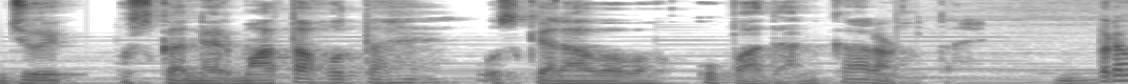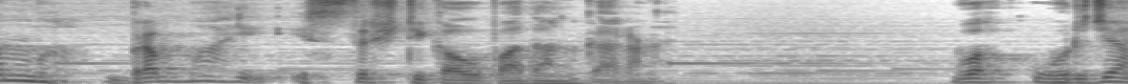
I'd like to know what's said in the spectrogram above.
जो एक उसका निर्माता होता है, उसके अलावा वह उपादान कारण होता है। ब्रह्म, ब्रह्मा ही इस सृष्टि का उपादान कारण है। वह ऊर्जा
